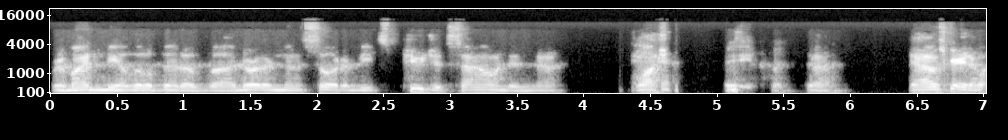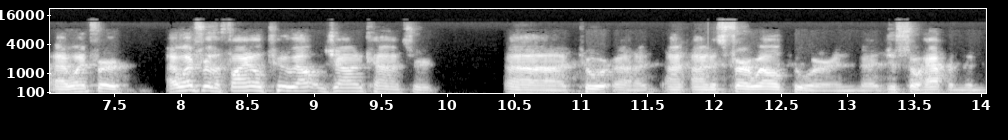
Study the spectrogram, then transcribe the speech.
reminded me a little bit of uh, northern Minnesota meets Puget Sound in uh, But uh, yeah, it was great. I, I, went for I went for the final two Elton John concert uh, tour uh, on, on, his farewell tour, and uh, just so happened to,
